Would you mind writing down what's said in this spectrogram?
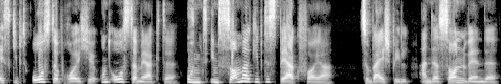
Es gibt Osterbräuche und Ostermärkte. Und im Sommer gibt es Bergfeuer. Zum Beispiel an der Sonnenwende,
